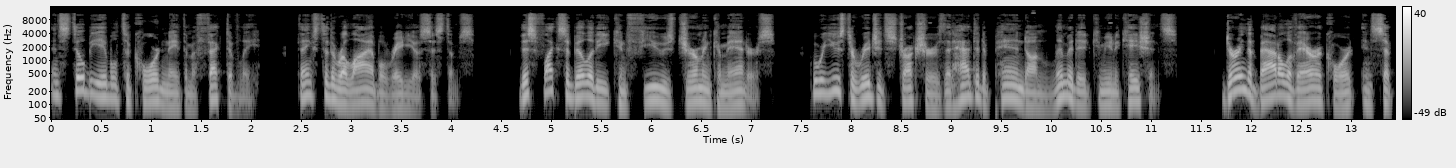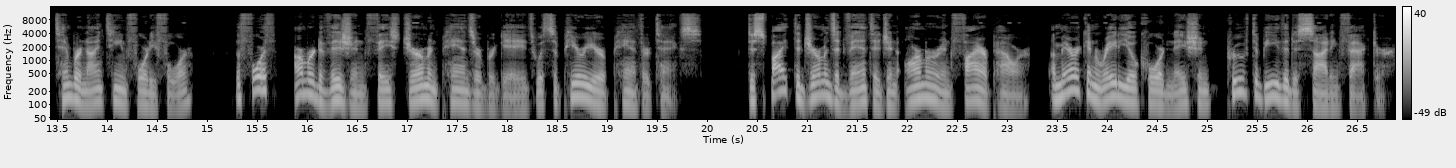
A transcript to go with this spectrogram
and still be able to coordinate them effectively, thanks to the reliable radio systems. This flexibility confused German commanders, who were used to rigid structures that had to depend on limited communications. During the Battle of Arracourt in September 1944, the 4th Armored Division faced German panzer brigades with superior Panther tanks. Despite the Germans' advantage in armor and firepower, American radio coordination proved to be the deciding factor.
